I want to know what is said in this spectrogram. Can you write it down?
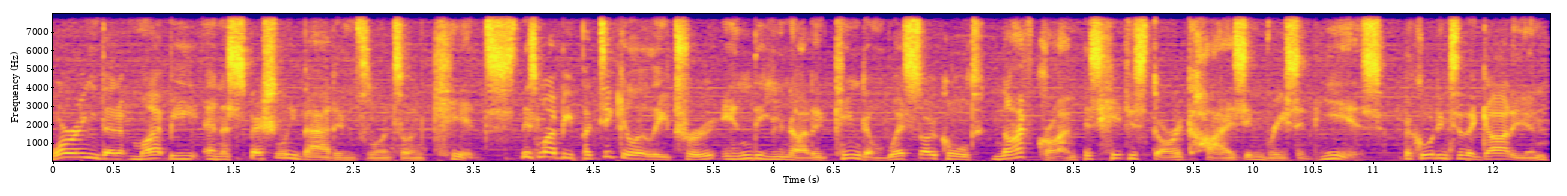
worrying that it might be an especially bad influence on kids. This might be particularly true in the United Kingdom, where so called knife crime has hit historic highs in recent years. According to The Guardian,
